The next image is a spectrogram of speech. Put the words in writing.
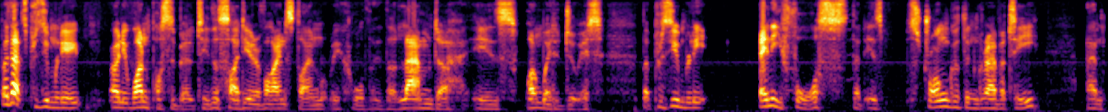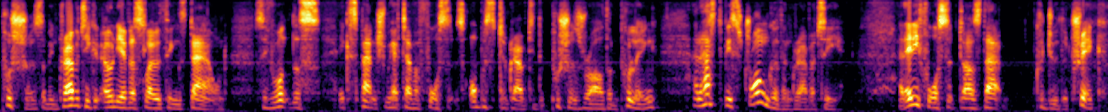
But that's presumably only one possibility. This idea of Einstein, what we call the, the lambda, is one way to do it. But presumably any force that is stronger than gravity and pushes. I mean, gravity can only ever slow things down. So if you want this expansion, we have to have a force that's opposite to gravity that pushes rather than pulling, and it has to be stronger than gravity. And any force that does that could do the trick.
